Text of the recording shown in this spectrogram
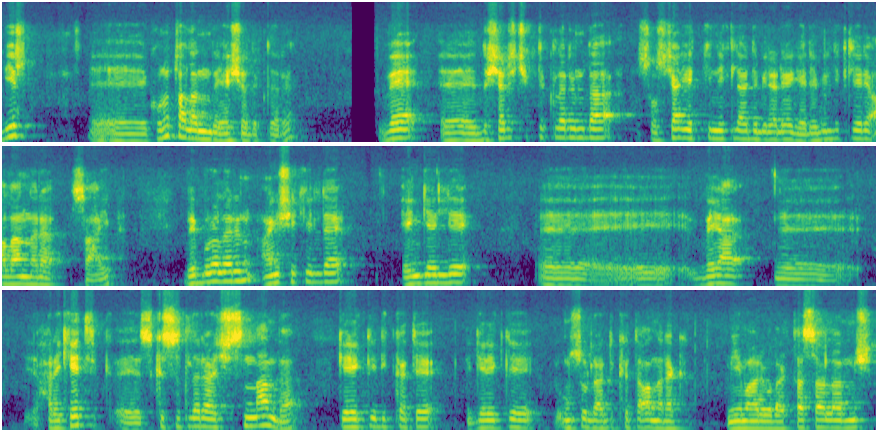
bir e, konut alanında yaşadıkları ve e, dışarı çıktıklarında sosyal etkinliklerde bir araya gelebildikleri alanlara sahip ve buraların aynı şekilde engelli e, veya e, hareket e, kısıtları açısından da gerekli dikkate gerekli unsurlar dikkate alınarak mimari olarak tasarlanmış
